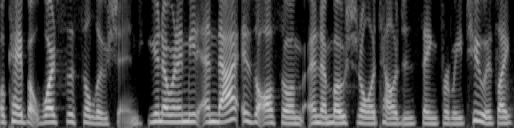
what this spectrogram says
okay, but what's the solution? You know what I mean? And that is also an emotional intelligence thing for me too. Is like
